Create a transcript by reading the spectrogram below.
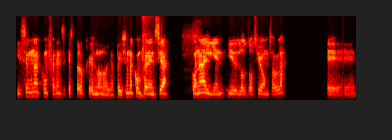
Hice una conferencia, que espero que él no lo oiga, pero hice una conferencia con alguien y los dos íbamos a hablar. Eh,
